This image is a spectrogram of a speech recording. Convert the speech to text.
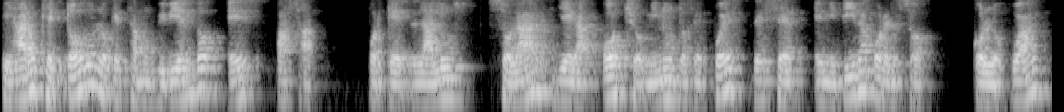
Fijaros que todo lo que estamos viviendo es pasado porque la luz solar llega ocho minutos después de ser emitida por el Sol, con lo cual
